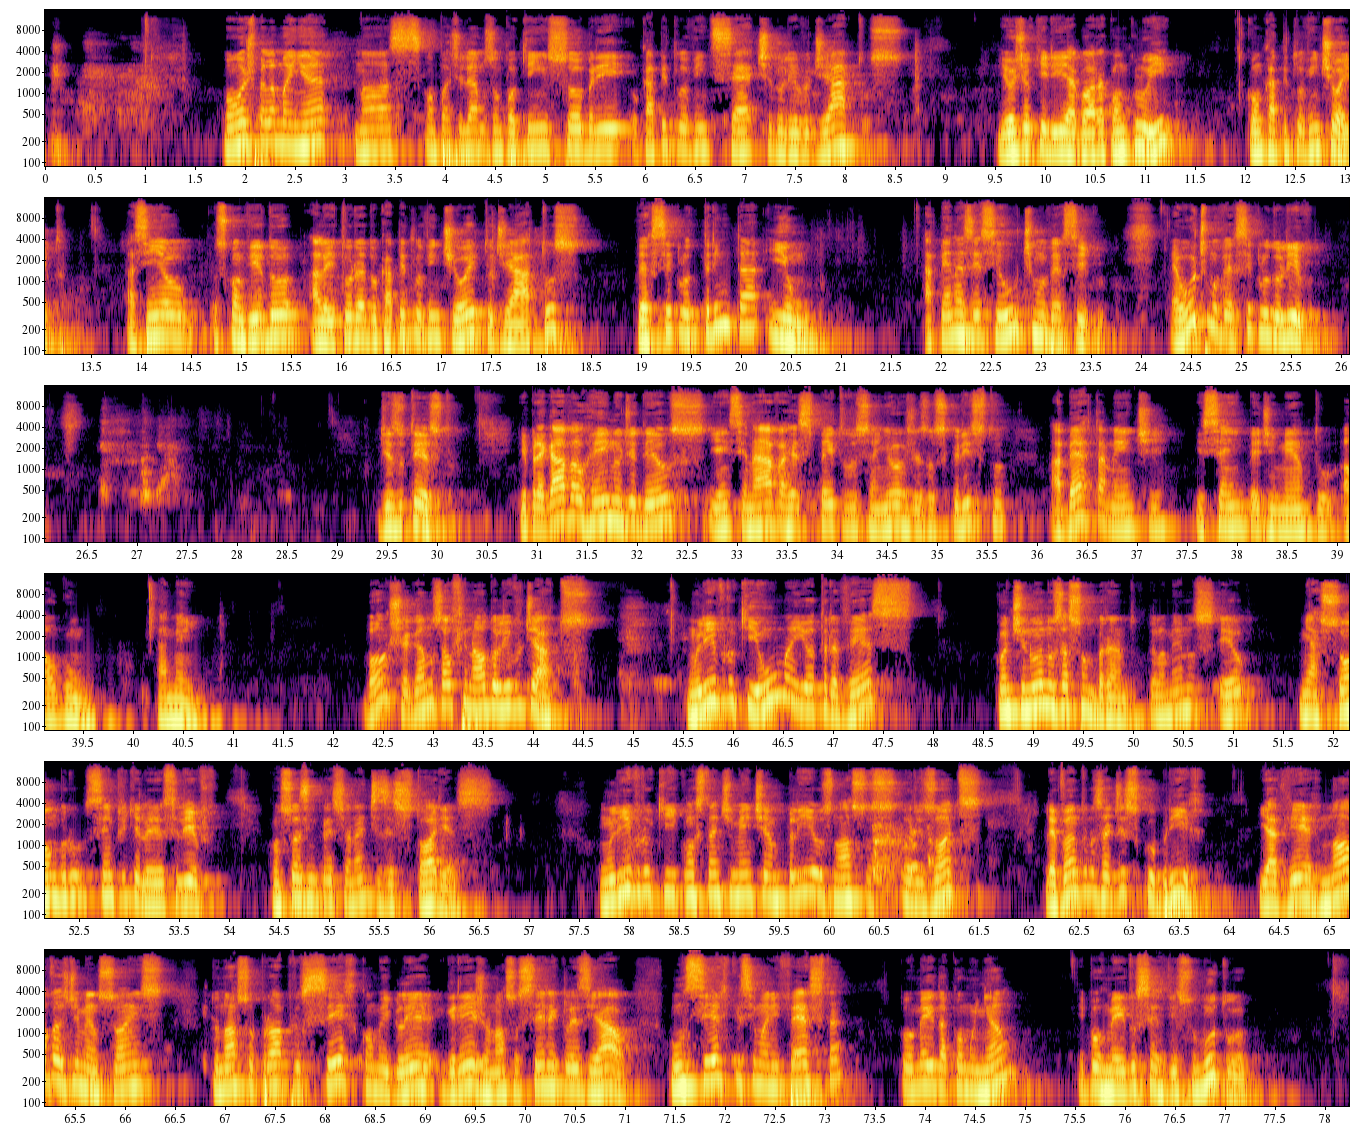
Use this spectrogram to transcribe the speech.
Bom, hoje pela manhã nós compartilhamos um pouquinho sobre o capítulo 27 do livro de Atos. E hoje eu queria agora concluir com o capítulo 28. Assim eu os convido à leitura do capítulo 28 de Atos, versículo 31 apenas esse último versículo. É o último versículo do livro. Diz o texto: E pregava o reino de Deus e ensinava a respeito do Senhor Jesus Cristo abertamente e sem impedimento algum. Amém. Bom, chegamos ao final do livro de Atos. Um livro que uma e outra vez continua nos assombrando, pelo menos eu me assombro sempre que leio esse livro, com suas impressionantes histórias. Um livro que constantemente amplia os nossos horizontes, levando-nos a descobrir e a ver novas dimensões do nosso próprio ser como igreja, o nosso ser eclesial, um ser que se manifesta por meio da comunhão e por meio do serviço mútuo.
